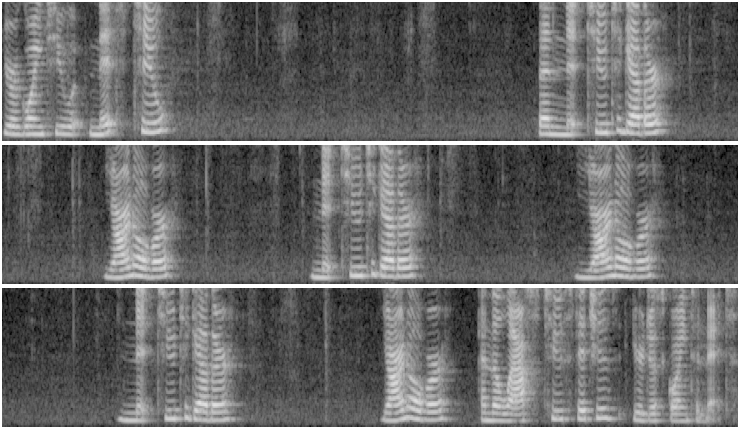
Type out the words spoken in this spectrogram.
you're going to knit two, then knit two together, yarn over, knit two together, yarn over, knit two together, yarn over, and the last two stitches you're just going to knit.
